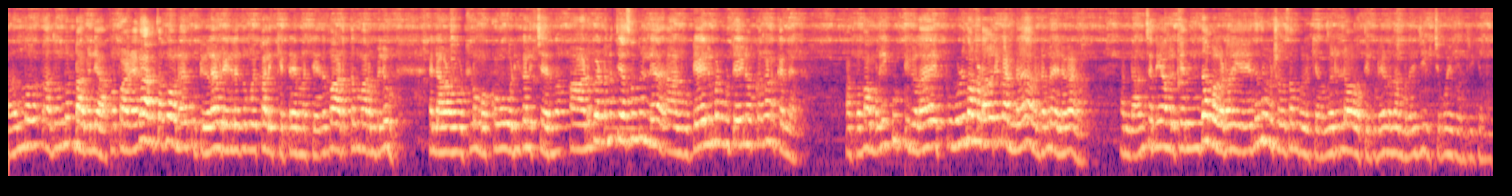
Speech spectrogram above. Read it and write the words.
അതൊന്നും അതൊന്നും ഉണ്ടാവില്ല. അപ്പോൾ പഴയ കാലത്തെ പോലെ കുട്ടികളെ എവിടെയെങ്കിലുമൊക്കെ പോയി കളിക്കട്ടെ. മറ്റേത് പാടത്തും പറമ്പിലും എല്ലാ വീട്ടിലും ഒക്കെ ഓടി കളിച്ചായിരുന്നു. ആണ് പെണ്ണ് വ്യത്യാസമൊന്നുമില്ല. ആൺകുട്ടിയായാലും പെൺകുട്ടിയായാലും ഒക്കെ കണക്കന്നെ. അപ്പോൾ നമ്മൾ ഈ കുട്ടികളെ എപ്പോഴും നമ്മുടെ ഒരു കണ്ണ് അവരുടെ മേലെ വേണം. അല്ലാന്ന് വെച്ചിട്ടുണ്ടെങ്കിൽ അവർക്ക് എന്ത് അപകടം ഏത് നിമിഷവും സംഭവിക്കാം എന്നൊരു ലോകത്തിൽ കൂടെയാണ് നമ്മൾ ജീവിച്ചു പോയിക്കൊണ്ടിരിക്കുന്നത്.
